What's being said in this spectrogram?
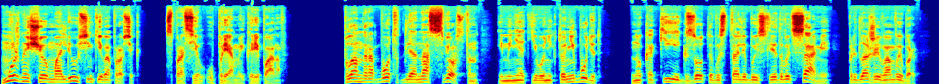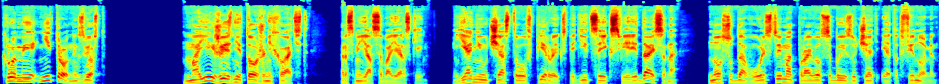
Можно еще малюсенький вопросик? спросил упрямый Карипанов. План работ для нас сверстан, и менять его никто не будет. Но какие экзоты вы стали бы исследовать сами, предложи вам выбор, кроме нейтронных звезд? Моей жизни тоже не хватит, рассмеялся Боярский. Я не участвовал в первой экспедиции к сфере Дайсона, но с удовольствием отправился бы изучать этот феномен.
